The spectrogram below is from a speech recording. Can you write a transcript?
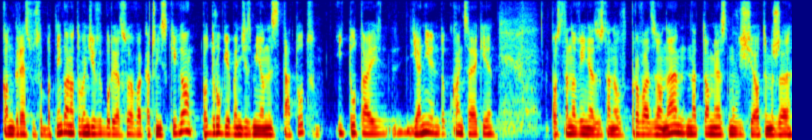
kongresu sobotniego, no to będzie wybór Jarosława Kaczyńskiego. Po drugie będzie zmieniony statut i tutaj ja nie wiem do końca jakie postanowienia zostaną wprowadzone, natomiast mówi się o tym, że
